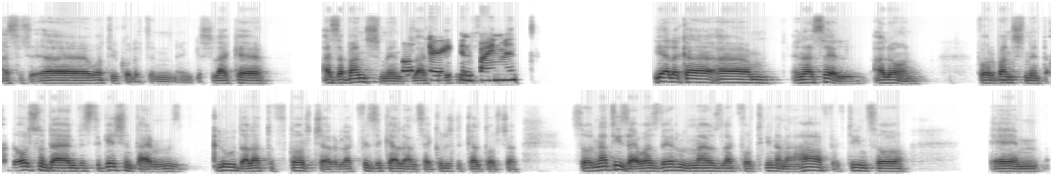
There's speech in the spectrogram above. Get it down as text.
as, uh, what do you call it in English, like a as a punishment, Voluntary like confinement. Yeah, like a, um, in a cell alone for punishment, and also the investigation time include a lot of torture, like physical and psychological torture. So not easy. I was there when I was like 14 and a half, 15. So um,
